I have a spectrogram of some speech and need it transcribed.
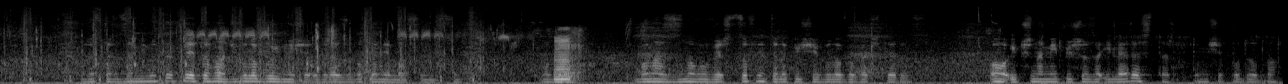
Restart za minutę? Ty, to chodź, wylogujmy się od razu, bo to nie ma sensu. Dobra, Mm. Bo nas znowu, wiesz, cofnie, to lepiej się wylogować teraz. O, i przynajmniej pisze za ile restart, to mi się podoba.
